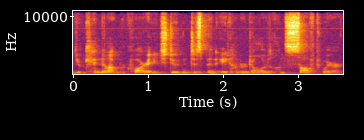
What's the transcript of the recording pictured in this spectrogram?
you cannot require each student to spend $800 on software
